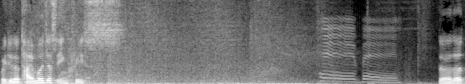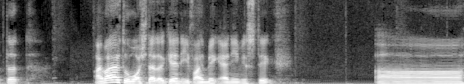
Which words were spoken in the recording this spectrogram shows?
Wait, did the timer just increase? Da, da, da. I might have to watch that again if I make any mistake. Uh,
